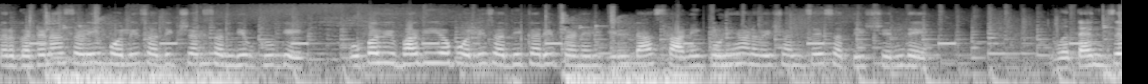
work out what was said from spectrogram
तर घटनास्थळी पोलीस अधीक्षक संदीप घुगे उपविभागीय पोलीस अधिकारी प्रणील गिल्डा स्थानिक गुन्हे अन्वेषणचे सतीश शिंदे व त्यांचे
